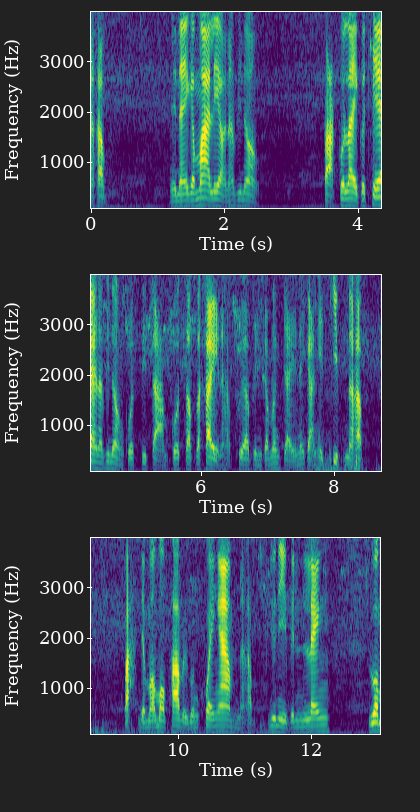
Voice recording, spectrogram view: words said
นะครับในๆก็มาแล้วนะพี่น้องฝากกดไลค์กดแชร์นะพี่น้องกดติดตามกดซับสไครต์นะครับ เพื่อเป็นกำลังใจในการเห็ดคลิปนะครับไปะเดี๋ยวมามอบภาพไปเบิ่งควายงามนะครับอยู่นี่เป็นแหล่ง รวม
